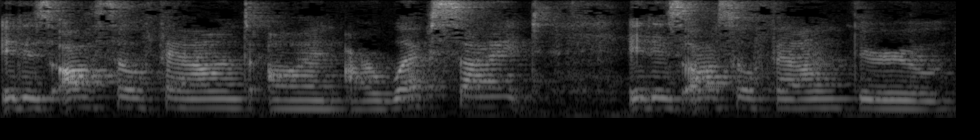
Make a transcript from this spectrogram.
It is also found on our website. It is also found through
